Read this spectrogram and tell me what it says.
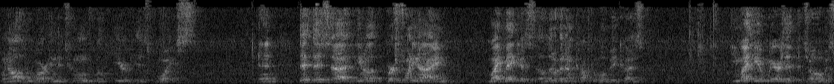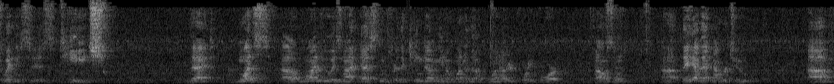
when all who are in the tombs will hear his voice. And this, uh, you know, verse 29 might make us a little bit uncomfortable because you might be aware that the Jehovah's Witnesses teach that once uh, one who is not destined for the kingdom, you know, one of the 144,000, uh, they have that number too. Um,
